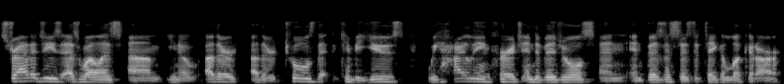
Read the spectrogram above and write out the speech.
Strategies as well as um, you know other other tools that can be used. We highly encourage individuals and, and businesses to take a look at our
